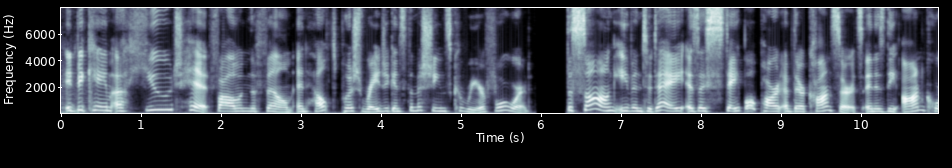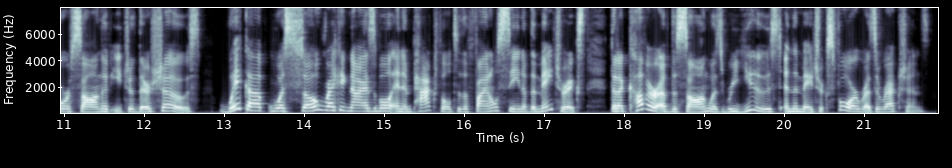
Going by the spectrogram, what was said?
It became a huge hit following the film and helped push Rage Against the Machine's career forward. The song, even today, is a staple part of their concerts and is the encore song of each of their shows. Wake Up was so recognizable and impactful to the final scene of The Matrix that a cover of the song was reused in The Matrix 4 Resurrections.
